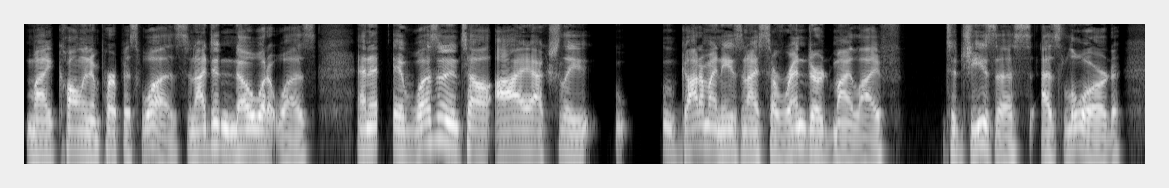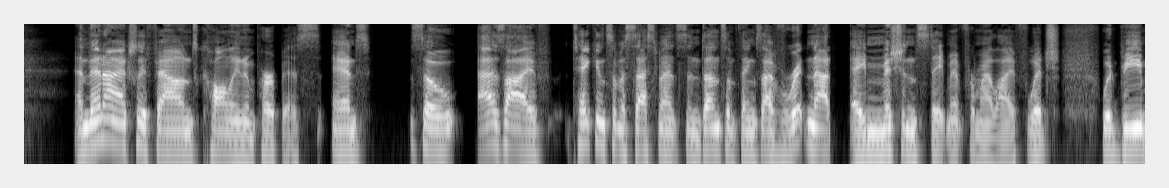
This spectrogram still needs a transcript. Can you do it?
my calling and purpose was. And I didn't know what it was. And it, it wasn't until I actually got on my knees and I surrendered my life to Jesus as Lord and then I actually found calling and purpose. And so as I've taken some assessments and done some things, I've written out a mission statement for my life, which would be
